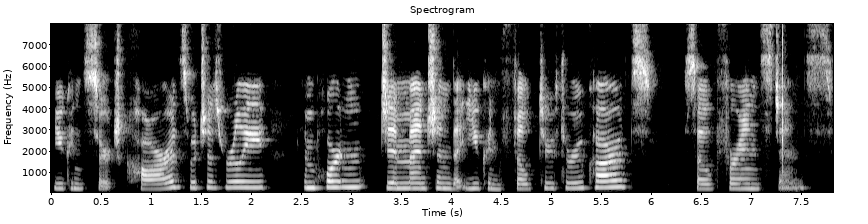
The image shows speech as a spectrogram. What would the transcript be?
You can search cards, which is really important. Jim mentioned that you can filter through cards. So for instance,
